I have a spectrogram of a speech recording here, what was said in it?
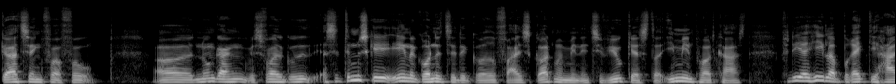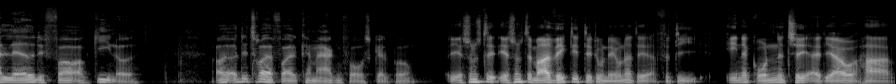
gøre ting for at få. Og nogle gange, hvis folk ud... Altså, det er måske en af grundene til, at det er gået faktisk godt med mine interviewgæster i min podcast. Fordi jeg helt oprigtigt har lavet det for at give noget. Og, og det tror jeg, folk kan mærke en forskel på. Jeg synes, det, jeg synes, det er meget vigtigt, det du nævner der, fordi en af grundene til, at jeg jo har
